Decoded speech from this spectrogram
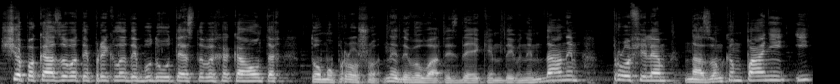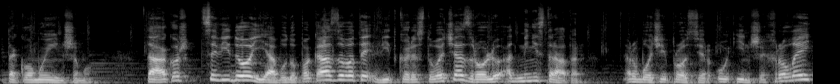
що показувати приклади буду у тестових аккаунтах, тому прошу не дивуватись деяким дивним даним, профілям, назвам компаній і такому іншому. Також це відео я буду показувати від користувача з ролю адміністратор. Робочий простір у інших ролей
